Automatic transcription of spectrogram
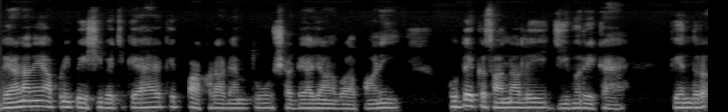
ਹਰਿਆਣਾ ਨੇ ਆਪਣੀ ਪੇਸ਼ੀ ਵਿੱਚ ਕਿਹਾ ਹੈ ਕਿ ਭਾਖੜਾ ਡੈਮ ਤੋਂ ਛੱਡਿਆ ਜਾਣ ਵਾਲਾ ਪਾਣੀ ਉਹਦੇ ਕਿਸਾਨਾਂ ਲਈ ਜੀਵਨ ਰੇਖਾ ਹੈ। ਕੇਂਦਰ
